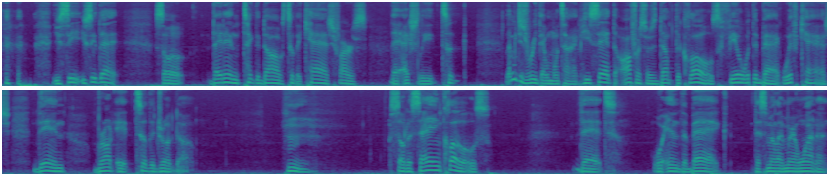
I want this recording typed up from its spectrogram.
you see, you see that? So they didn't take the dogs to the cash first. They actually took let me just read that one more time. He said the officers dumped the clothes filled with the bag with cash, then brought it to the drug dog. Hmm. So the same clothes that were in the bag that smelled like marijuana,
